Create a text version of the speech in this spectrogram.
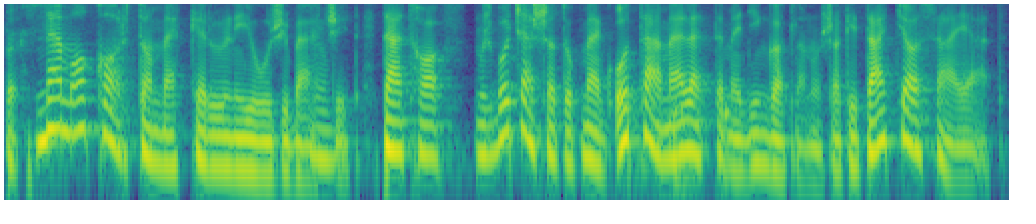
Persze. Nem akartam megkerülni Józsi bácsit. Nem. Tehát ha, most bocsássatok meg, ott áll mellettem egy ingatlanos, aki tátja a száját,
